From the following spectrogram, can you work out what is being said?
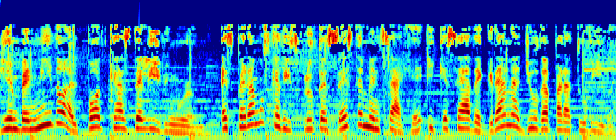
Bienvenido al podcast de Living Room. Esperamos que disfrutes este mensaje y que sea de gran ayuda para tu vida.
